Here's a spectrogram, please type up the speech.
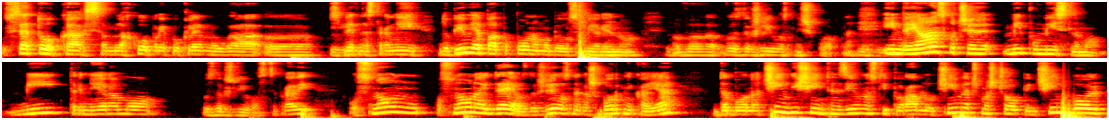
vse to, kar sem lahko preko klemnovega uh, spletne strani dobil, je pa popolnoma bilo usmerjeno Mhm. v, v vzdržljivostni šport. Ne. Mhm. In dejansko, če mi pomislimo, mi treniramo vzdržljivost. Se pravi, osnovn, osnovna ideja vzdržljivostnega športnika je, da bo na čim višji intenzivnosti porabljal čim več maščob in čim bolj uh,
